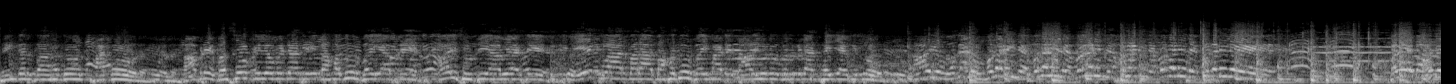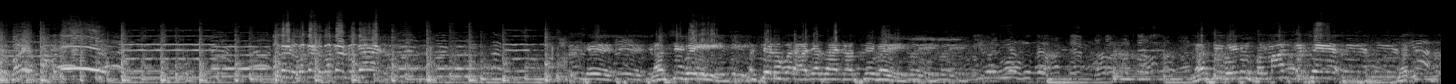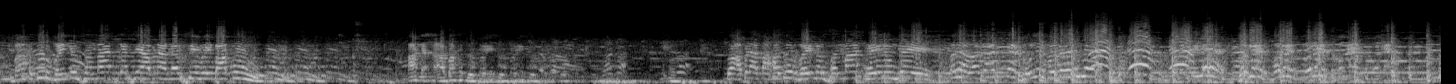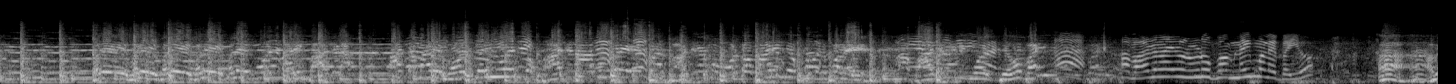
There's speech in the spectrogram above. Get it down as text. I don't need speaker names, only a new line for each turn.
Singer બહાદુર ઠાકોર. આપણે બસો કિલોમીટરથી બહાદુરભાઈ આપણે અહીં સુધી આવ્યા છે. તો એક વાર મારા બહાદુરભાઈ માટે તાળીઓનો ગડગડાટ થઈ જાય મિત્રો. તાળીઓ વગાડો, વગાડી દે વગાડી દે વગાડી દે વગાડી દે વગાડી દે વગાડી દે. ભલે બહાદુર ભલે બહાદુર. નરસિંહભાઈ સ્ટેજ ઉપર હાજર થાય નરસિંહભાઈ. નરસિંહભાઈ નું સન્માન કરશે. બહાદુરભાઈ નું સન્માન કરશે આપણા નરસિંહભાઈ બાપુ. અને આ બહાદુરભાઈ. તો આપણા બહાદુર ભાઈ નું સન્માન થઈ રહ્યું છે. અરે વગાડીને ઢોલી વગાડ, વગાડ, વગાડ, વગાડ, વગાડ. ભલે ભલે ભલે ભલે મારી ભાજણા. આ તમારે મોજ કરવી હોય તો એકવાર ભાજણામાં મોટો મારીને ખબર પડે આ ભાજણાની મોજ છે હો ભાઈ.
આ વાદળા એવું રૂડું ફોર્મ નહીં મળે ભાઈઓ.
હા.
